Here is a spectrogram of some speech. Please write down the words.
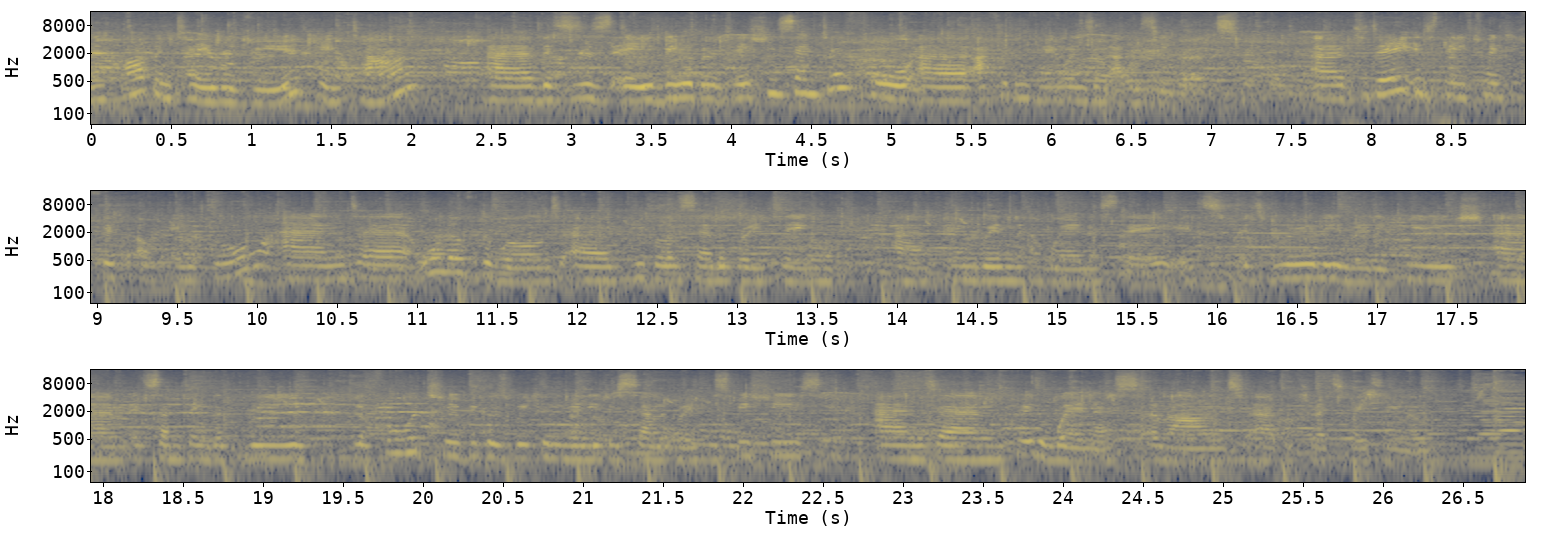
In Table View, Cape Town. Uh, this is a rehabilitation centre for uh, African penguins and other seabirds. Uh, today is the 25th of April and uh, all over the world uh, people are celebrating uh, Penguin Awareness Day. It's, it's really, really huge. Um, it's something that we look forward to because we can really just celebrate the species and um, create awareness around the threats facing them.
